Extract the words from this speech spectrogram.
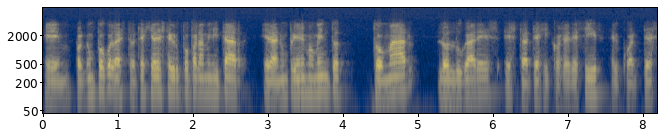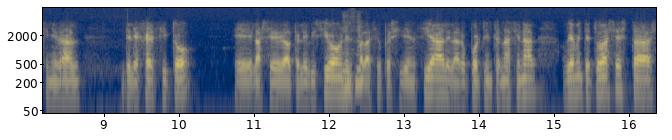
eh, porque un poco la estrategia de este grupo paramilitar era en un primer momento tomar los lugares estratégicos, es decir, el cuartel general del ejército, eh, la sede de la televisión, el palacio presidencial, el aeropuerto internacional. Obviamente todas estas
